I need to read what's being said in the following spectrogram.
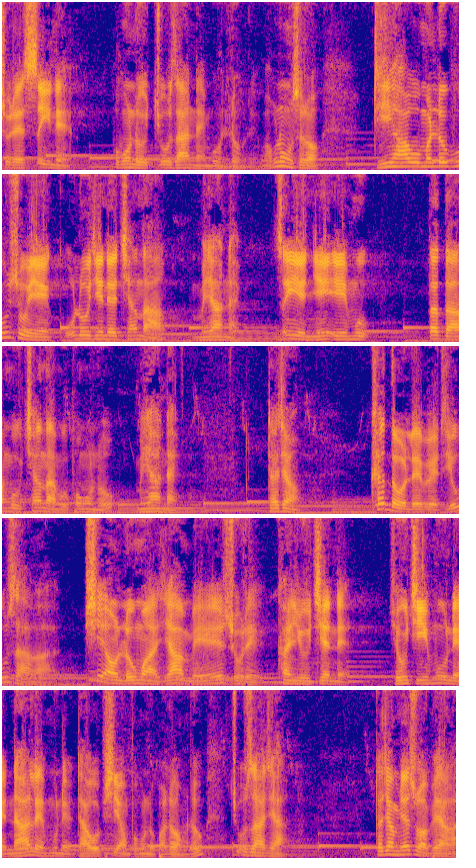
ဆိုတဲ့စိတ်နဲ့ဘုံဘုံတို့စူးစမ်းနိုင်ဖို့လိုတယ်ဘာဖြစ်လို့ဆိုတော့ဒီဟာကိုမလုပ်ဘူးဆိုရင်ကိုလိုချင်တဲ့ချမ်းသာမရနိုင်စိတ်ရဲ့ငြိမ်အေးမှုတတ်တာမှုချမ်းသာမှုဘုံဘုံတို့မရနိုင်ဒါကြောင့်ခက်တော်လည်းပဲဒီဥစ္စာကဖြစ်အောင်လုံးမရမယ်ဆိုတဲ့ခံယူချက်နဲ့ယုံကြည်မှုနဲ့နားလည်မှုနဲ့ဒါကိုဖြစ်အောင်ဘုံဘုံတို့ဘာလုပ်အောင်မလို့စူးစမ်းကြဒါကြောင့်မြတ်စွာဘုရားက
